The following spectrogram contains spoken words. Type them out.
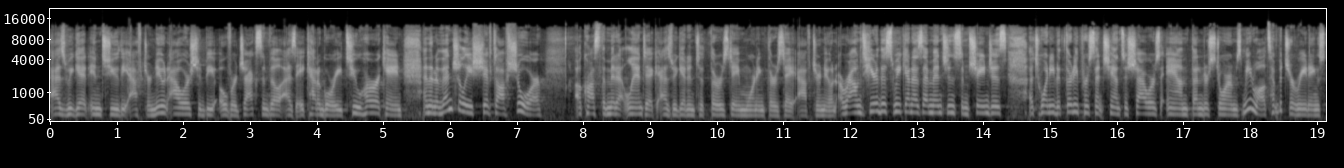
as we get into the afternoon hours should be over Jacksonville as a category two hurricane and then eventually shift offshore across the mid-Atlantic as we get into Thursday morning, Thursday afternoon. Around here this weekend, as I mentioned, some changes, a 20 to 30% chance of showers and thunderstorms. Meanwhile, temperature readings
